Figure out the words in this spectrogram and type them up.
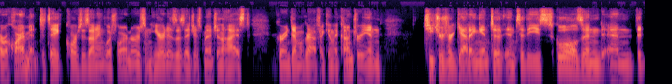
a requirement to take courses on english learners and here it is as i just mentioned the highest current demographic in the country and teachers are getting into into these schools and and the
